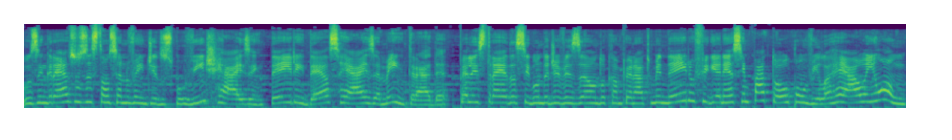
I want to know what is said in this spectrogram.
Os ingressos estão sendo vendidos por 20 reais inteira e 10 reais a meia entrada. Pela estreia da segunda divisão do Campeonato Mineiro, o Figueirense empatou com o Vila Real em 1 a 1.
